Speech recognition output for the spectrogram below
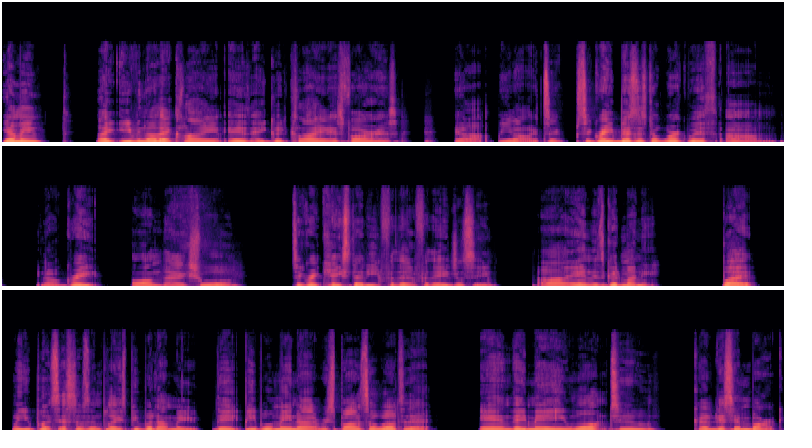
You know what I mean? Like even though that client is a good client as far as you know, it's a it's a great business to work with. Um, you know, great on the actual it's a great case study for the for the agency. Uh, and it's good money. But when you put systems in place, people not may they people may not respond so well to that and they may want to kind of disembark.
